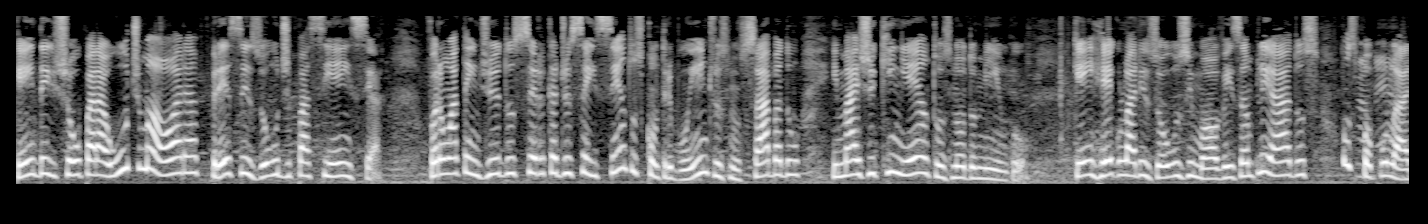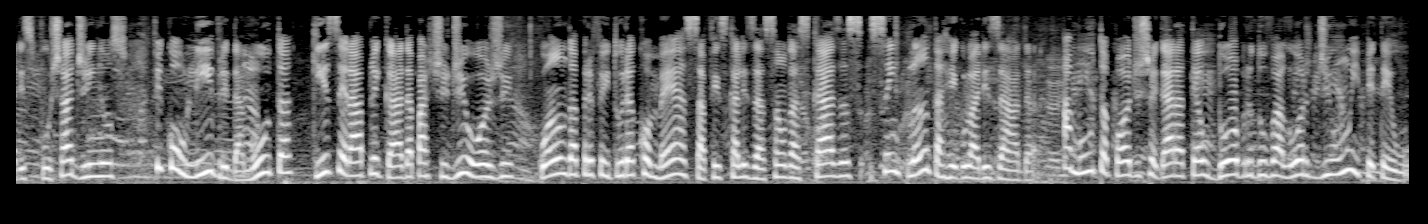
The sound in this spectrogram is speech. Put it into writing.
Quem deixou para a última hora precisou de paciência. Foram atendidos cerca de 600 contribuintes no sábado e mais de 500 no domingo. Quem regularizou os imóveis ampliados, os populares puxadinhos, ficou livre da multa, que será aplicada a partir de hoje, quando a Prefeitura começa a fiscalização das casas sem planta regularizada. A multa pode chegar até o dobro do valor de um IPTU.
